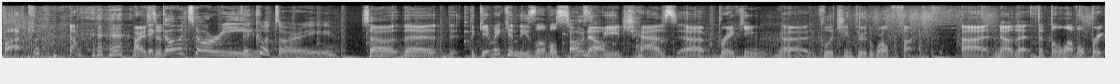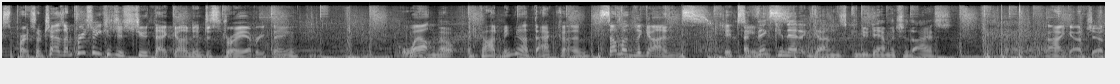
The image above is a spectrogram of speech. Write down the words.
Fuck. All right, The so, Gotori. Kotori. so the, the the gimmick in these levels seems Oh, no. to be Chaz uh, breaking, uh, glitching through the world. Fuck. Uh, no, that that the level breaks apart. So Chaz, I'm pretty sure you could just shoot that gun and destroy everything. Well, Nope. God, maybe not that gun. Some of the guns. It seems. I think kinetic guns can do damage to the ice. I gotcha.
